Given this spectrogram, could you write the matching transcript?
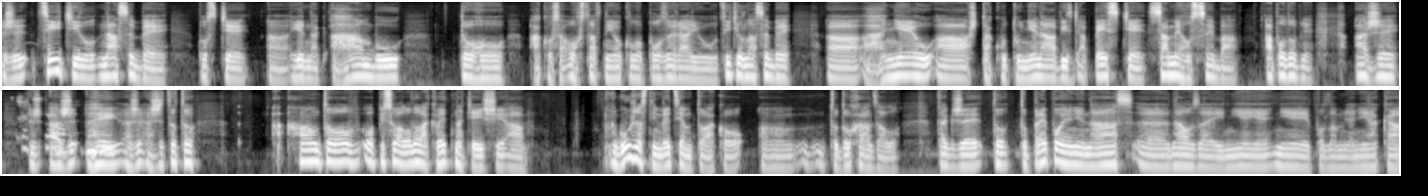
že cítil na sebe proste uh, jednak hambu toho, ako sa ostatní okolo pozerajú, cítil na sebe uh, hnev a až takú tú nenávisť a peste samého seba a podobne. A že, a že, hej, a že, a že toto a on to opisoval oveľa kvetnatejšie a k úžasným veciam to ako to dochádzalo. Takže to, to prepojenie nás e, naozaj nie je, nie je podľa mňa nejaká,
